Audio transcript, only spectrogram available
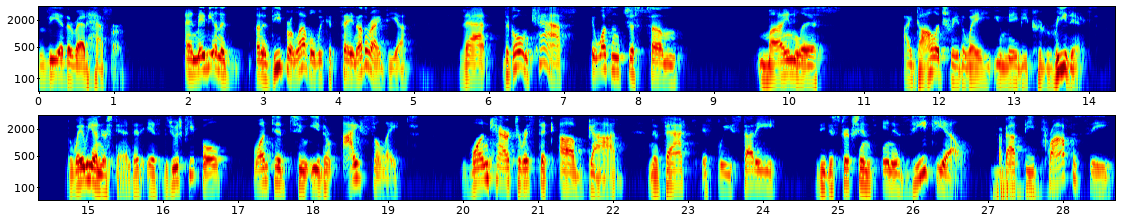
via the red heifer. And maybe on a, on a deeper level, we could say another idea that the golden calf, it wasn't just some mindless idolatry the way you maybe could read it. The way we understand it is the Jewish people wanted to either isolate one characteristic of God. And in fact, if we study the descriptions in Ezekiel about the prophecy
